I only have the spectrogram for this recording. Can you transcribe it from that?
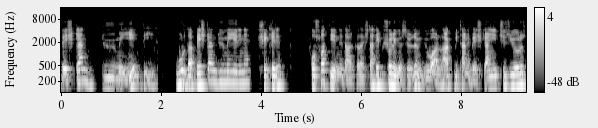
beşgen düğmeyi değil. Burada beşgen düğme yerine şekeri, fosfat yerine de arkadaşlar hep şöyle gösteriyoruz değil mi? Yuvarlak bir tane beşgen çiziyoruz.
